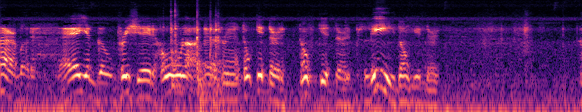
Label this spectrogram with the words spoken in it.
Buddy. There you go. Appreciate it a whole lot there, friend. Don't get dirty. Don't get dirty. Please don't get dirty.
